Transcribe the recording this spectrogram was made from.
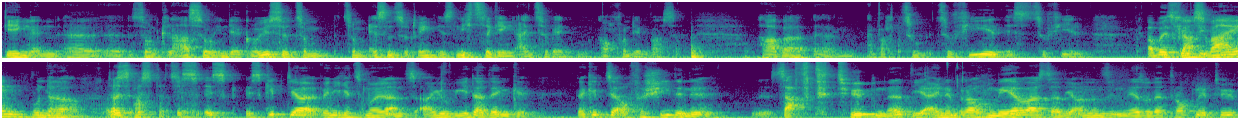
gegen ein, äh, so ein Glas so in der Größe zum, zum Essen zu trinken, ist nichts dagegen einzuwenden, auch von dem Wasser. Aber ähm, einfach zu, zu viel ist zu viel. Aber es Glas gibt, Wein, wunderbar. Ja, das passt dazu. Es, es, es gibt ja, wenn ich jetzt mal ans Ayurveda denke, da gibt es ja auch verschiedene äh, Safttypen. Ne? Die einen brauchen mehr Wasser, die anderen sind mehr so der trockene Typ.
